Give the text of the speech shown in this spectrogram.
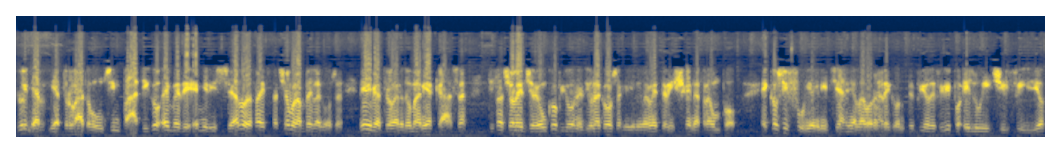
lui mi ha, mi ha trovato un simpatico e mi, e mi disse allora fai- facciamo una bella cosa, vieni a trovare domani a casa, ti faccio leggere un copione di una cosa che io devo mettere in scena fra un po'. E così fu, io iniziai a lavorare con Peppino De Filippo e Luigi, il figlio,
